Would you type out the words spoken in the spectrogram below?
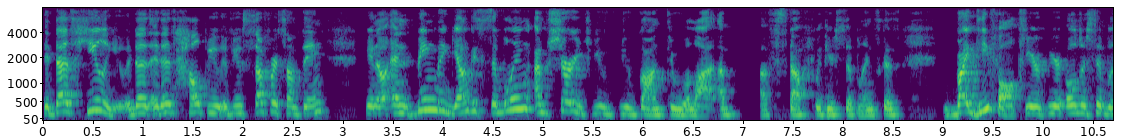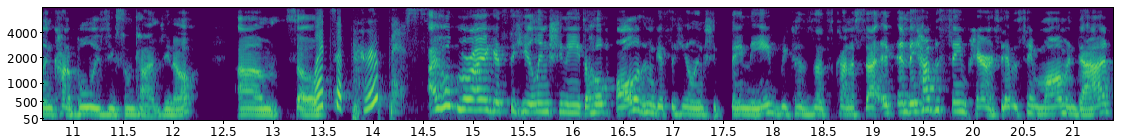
It does heal you. It does it does help you if you suffer something you know? And being the youngest sibling i'm sure you've you've gone through a lot of of stuff with your siblings because by default your your older sibling kind of bullies you sometimes you know um, so what's the purpose? I hope Mariah gets the healing she needs. I hope all of them get the healing she, they need because that's kind of sad. And, and they have the same parents. They have the same mom and dad.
